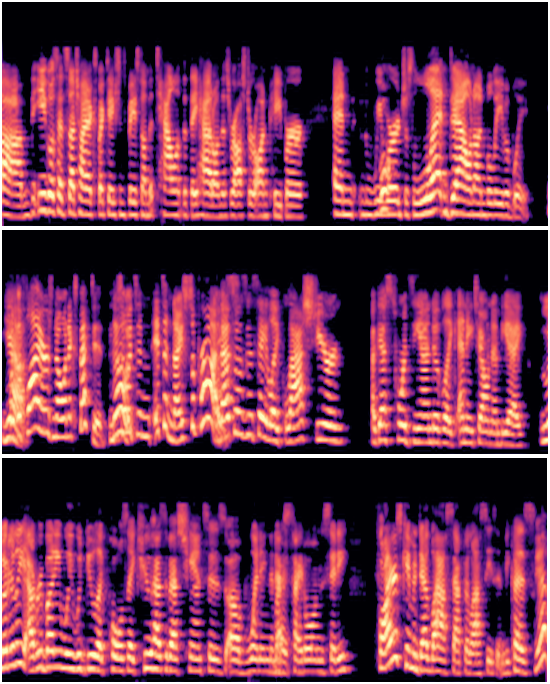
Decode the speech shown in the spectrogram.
Um, the Eagles had such high expectations based on the talent that they had on this roster on paper, and we Well- were just let down unbelievably. Yeah. But the Flyers, no one expected. No. So it's an it's a nice surprise. That's what I was gonna say. Like last year, I guess towards the end of like NHL and NBA, literally everybody we would do like polls like who has the best chances of winning the next title in the city. Flyers came in dead last after last season because yeah.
